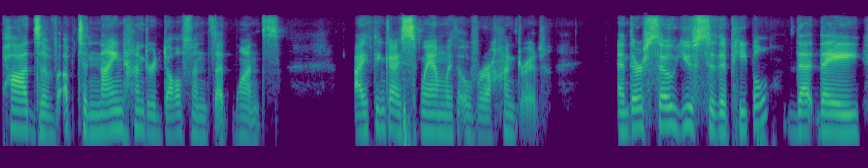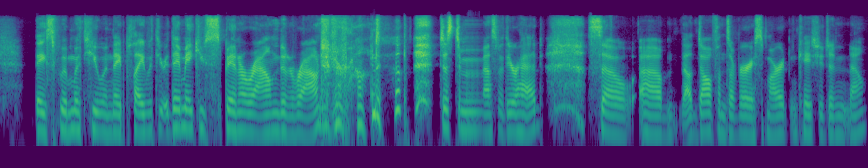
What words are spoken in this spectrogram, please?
pods of up to 900 dolphins at once. I think I swam with over 100 and they're so used to the people that they they swim with you and they play with you. They make you spin around and around and around just to mess with your head. So um, dolphins are very smart in case you didn't know.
